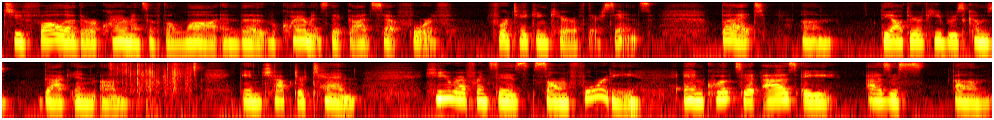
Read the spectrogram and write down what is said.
to follow the requirements of the law and the requirements that God set forth for taking care of their sins. But um, the author of Hebrews comes back in um, in chapter 10. He references Psalm 40 and quotes it as a as a, um,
